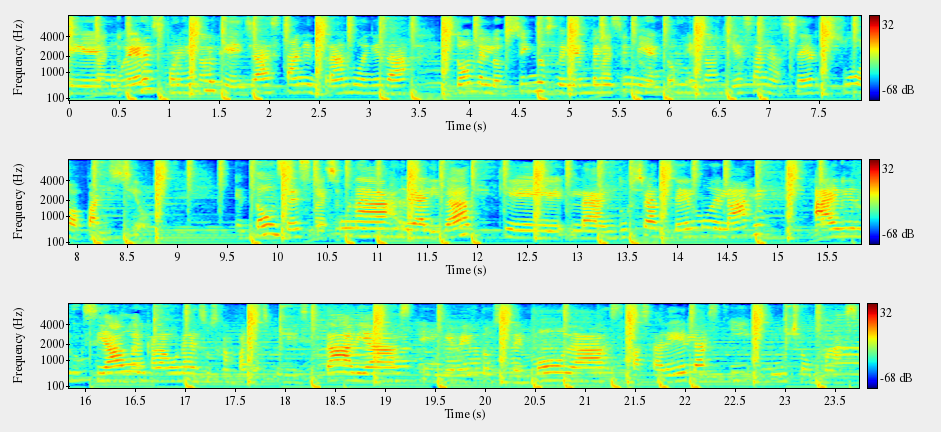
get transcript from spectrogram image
eh, mujeres, por ejemplo, que ya están entrando en edad donde los signos del envejecimiento empiezan a hacer su aparición. Entonces es una realidad que la industria del modelaje ha evidenciado en cada una de sus campañas publicitarias, en eventos de modas, pasarelas y mucho más.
